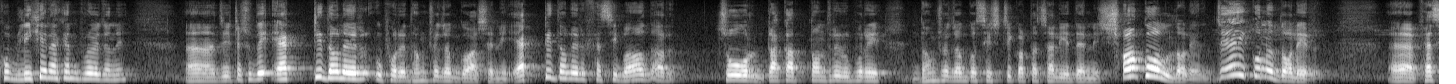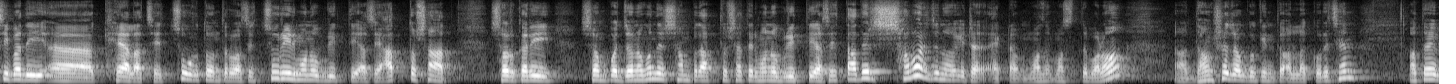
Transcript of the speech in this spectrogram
খুব লিখে রাখেন প্রয়োজনে যে এটা শুধু একটি দলের উপরে ধ্বংসযজ্ঞ আসেনি, একটি দলের ফ্যাসিবাদ আর চোর ডাকাত তন্ত্রের উপরে ধ্বংসযজ্ঞ সৃষ্টিকর্তা চালিয়ে দেননি। সকল দলের যে কোনো দলের ফ্যাসিবাদী খেয়াল আছে, চোরতন্ত্র আছে, চুরির মনোবৃত্তি আছে, আত্মসাৎ, সরকারি সম্পদ, জনগণের সম্পদ, আত্মসাতের মনোবৃত্তি আছে, তাদের সবার জন্য এটা একটা মস্ত বড় ধ্বংসযজ্ঞ কিন্তু আল্লাহ করেছেন। অতএব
